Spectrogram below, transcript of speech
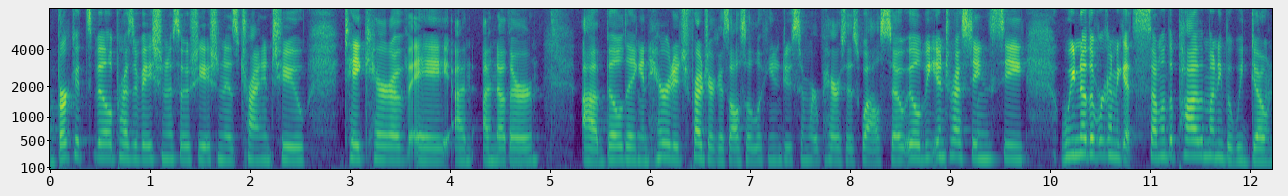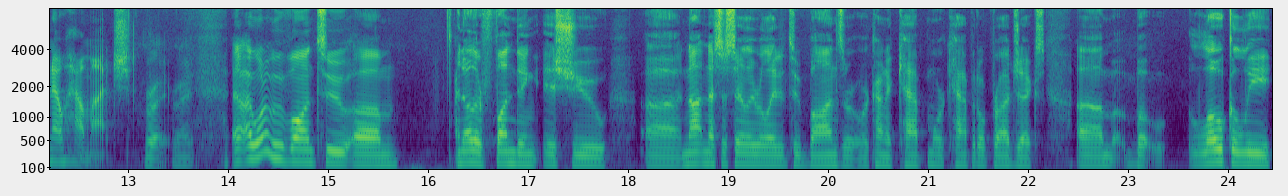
Burkittsville Preservation Association is trying to take care of a an, another uh, building, and Heritage Frederick is also looking to do some repairs as well. So it'll be interesting to see. We know that we're going to get some of the pot of the money, but we don't know how much. Right, right. And I want to move on to um, another funding issue. Uh, not necessarily related to bonds or, or kind of cap more capital projects, um, but locally,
